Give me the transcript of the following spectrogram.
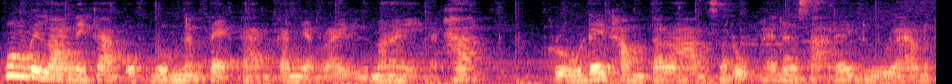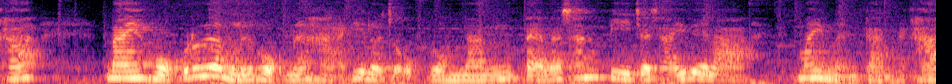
ห่วงเวลาในการอบรมนั้นแตกต่างกันอย่างไรหรือไม่นะคะ ครูได้ทำตารางสรุปให้นักศึกษาได้ดูแล้วนะคะ ใน 6 เรื่องหรือ 6 เนื้อหาที่เราจะอบรมนั้น แต่ละชั้นปีจะใช้เวลาไม่เหมือนกันนะคะ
